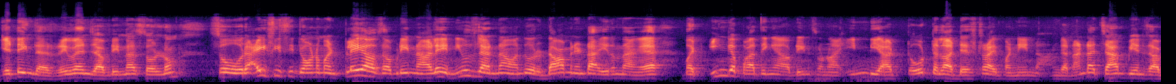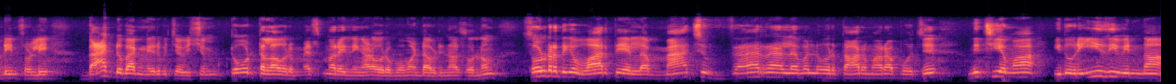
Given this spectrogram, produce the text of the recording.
getting the revenge அப்படின்னு தான் சொல்லணும். ஸோ ஒரு ஐசிசி டோர்னமெண்ட் பிளே ஆஃப்ஸ் அப்படின்னாலே நியூசிலாந்து தான் வந்து ஒரு டாமினண்ட்டாக இருந்தாங்க. பட் இங்கே பார்த்தீங்க அப்படின்னு சொன்னால் இந்தியா டோட்டலாக டெஸ்ட்ராய் பண்ணி நாங்கள் தாண்டா சாம்பியன்ஸ் அப்படின்னு சொல்லி பேக் டு பேக் நிரூபித்த விஷயம் டோட்டலாக ஒரு மெஸ்மரைசிங்கான ஒரு மூமெண்ட் அப்படின்னு தான் சொல்லணும். சொல்கிறதுக்கு வார்த்தையே இல்லை மேட்ச் வேற லெவலில் ஒரு தாறுமாறாக போச்சு. நிச்சயமாக இது ஒரு ஈஸி வின் தான்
